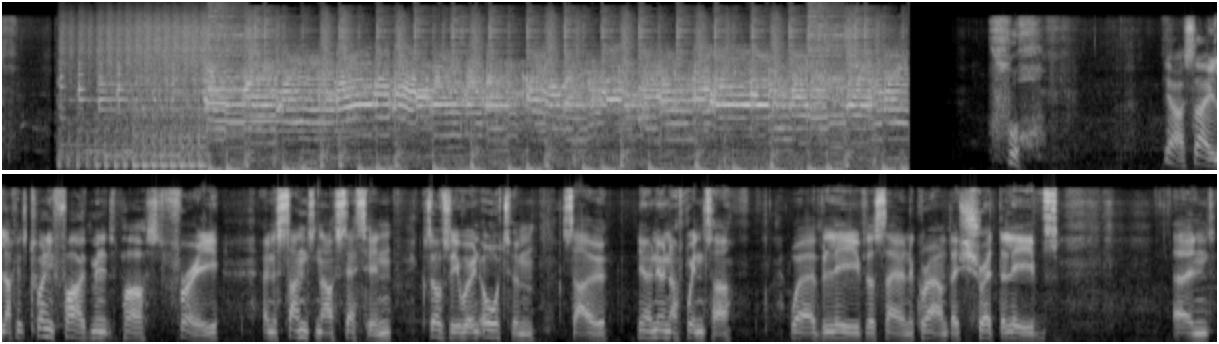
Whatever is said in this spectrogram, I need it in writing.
Yeah, I say like it's 25 minutes past three, and the sun's now setting. Because obviously we're in autumn, so you know, near enough winter, where the leaves, I say, on the ground, they shred the leaves, and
